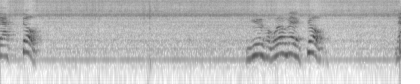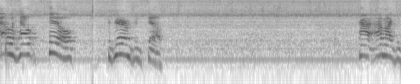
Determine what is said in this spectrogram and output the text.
have soap. Use a little bit of soap. That will help kill the germs and stuff. I, like to,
